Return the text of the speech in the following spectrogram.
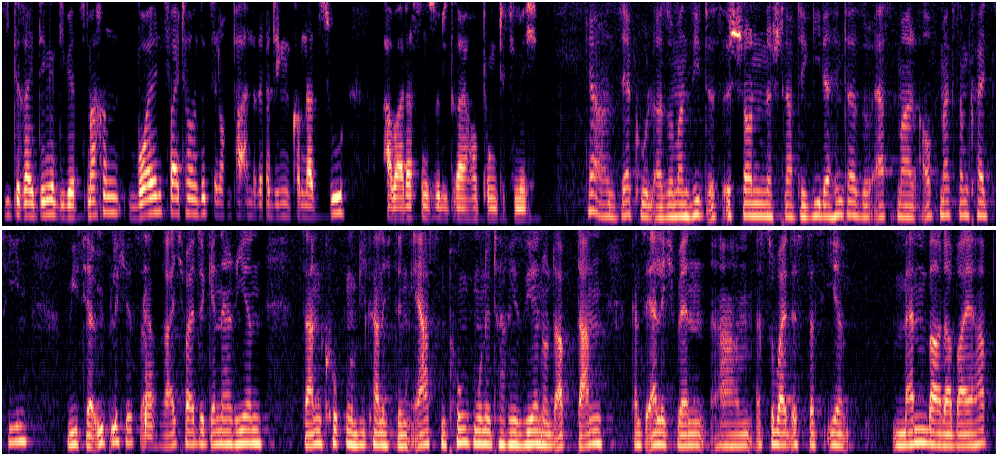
die drei Dinge, die wir jetzt machen wollen. 2017 noch ein paar andere Dinge kommen dazu, aber das sind so die drei Hauptpunkte für mich. Ja, sehr cool. Also man sieht, es ist schon eine Strategie dahinter, so erstmal Aufmerksamkeit ziehen, wie es ja üblich ist, also ja. Reichweite generieren, dann gucken, wie kann ich den ersten Punkt monetarisieren und ab dann, ganz ehrlich, wenn ähm, es soweit ist, dass ihr Member dabei habt,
